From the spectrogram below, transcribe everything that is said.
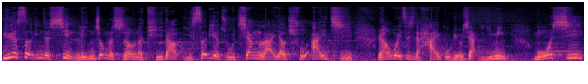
约瑟因着信临终的时候呢，提到以色列族将来要出埃及，然后为自己的骸骨留下遗命。摩西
